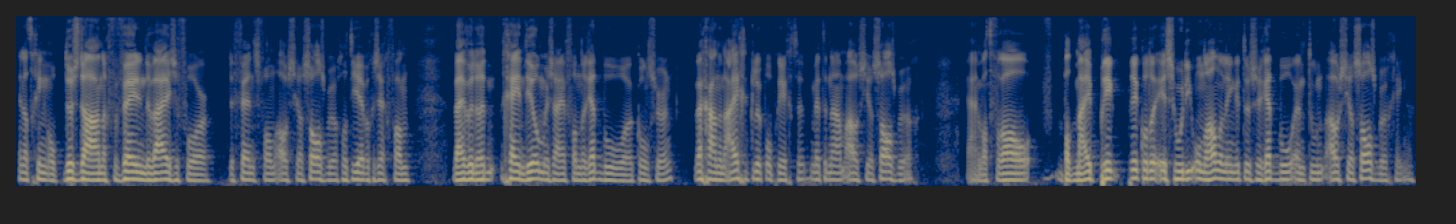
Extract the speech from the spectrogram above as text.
En dat ging op dusdanig vervelende wijze voor de fans van Austria Salzburg. Dat die hebben gezegd van, wij willen geen deel meer zijn van de Red Bull-concern. wij gaan een eigen club oprichten met de naam Austria Salzburg. Ja, en wat vooral, wat mij prik prikkelde, is hoe die onderhandelingen tussen Red Bull en toen Austria Salzburg gingen.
